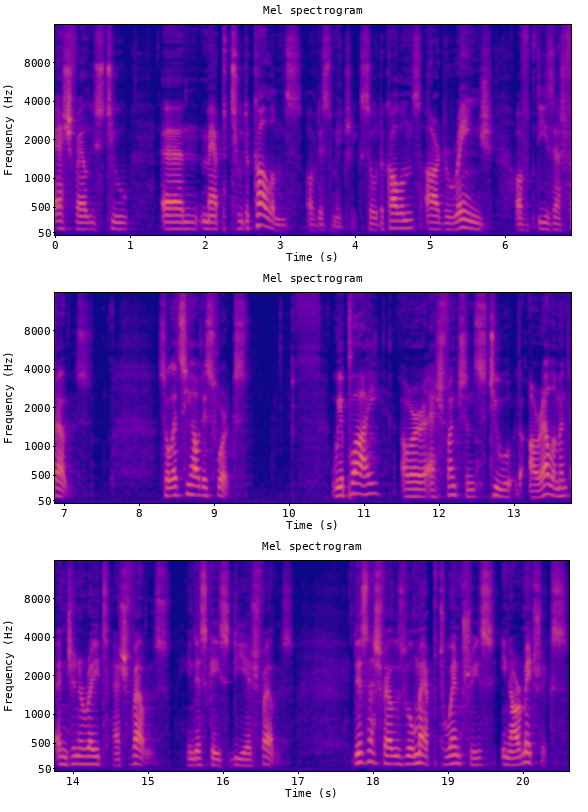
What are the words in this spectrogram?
hash values to um, map to the columns of this matrix. So the columns are the range of these hash values. So let's see how this works. We apply our hash functions to our element and generate hash values in this case d hash values. These hash values will map to entries in our matrix,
